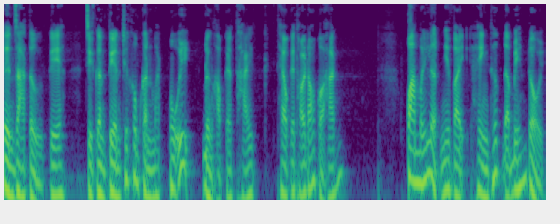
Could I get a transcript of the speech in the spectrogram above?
Tên gia tử kia chỉ cần tiền chứ không cần mặt mũi, đừng học cái thái theo cái thói đó của hắn. Qua mấy lượt như vậy, hình thức đã biến đổi.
